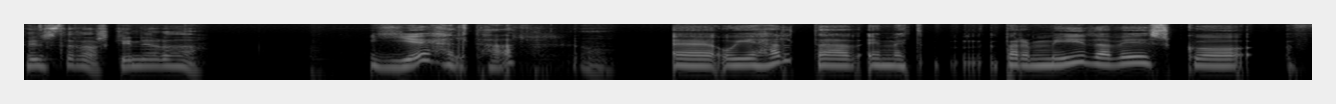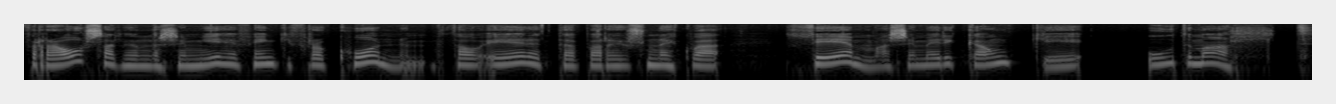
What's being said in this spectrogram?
finnst þér það? Skinnjar það? Ég held það uh, og ég held að einmitt, bara miða við sko frásagnirna sem ég hef fengið frá konum þá er þetta bara svona eitthvað þema sem er í gangi út um allt.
